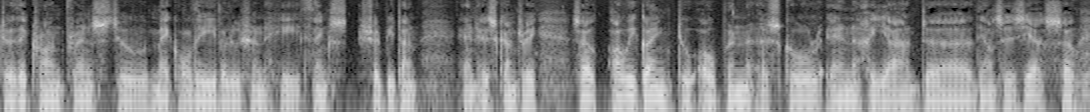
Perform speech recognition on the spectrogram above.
to the Crown Prince to make all the evolution he thinks should be done in his country. So, are we going to open a school in Riyadh? Uh, the answer is yes. So, mm-hmm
